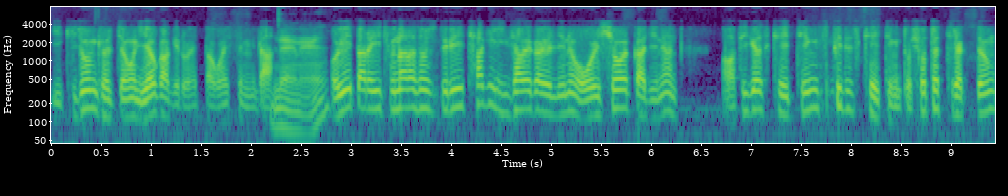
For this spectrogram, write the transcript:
이 기존 결정을 이어가기로 했다고 했습니다. 네네. 어, 이에 따라 이 두 나라 선수들이 차기 이사회가 열리는 오는 10월까지는 어, 피겨 스케이팅, 스피드 스케이팅, 또 쇼트트랙 등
